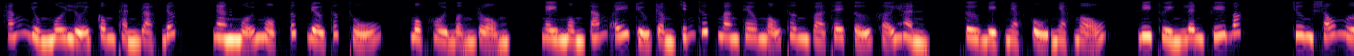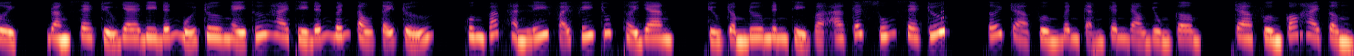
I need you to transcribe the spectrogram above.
hắn dùng môi lưỡi công thành đoạt đất, nàng mỗi một tức đều thất thủ, một hồi bận rộn, ngày mùng 8 ấy triệu trầm chính thức mang theo mẫu thân và thê tử khởi hành, từ biệt nhạc phụ nhạc mẫu, đi thuyền lên phía bắc, chương 60 đoàn xe triệu gia đi đến buổi trưa ngày thứ hai thì đến bến tàu tẩy trữ, quân vác hành lý phải phí chút thời gian, triệu trầm đưa Ninh Thị và A Kết xuống xe trước, tới trà phường bên cạnh kênh đào dùng cơm, trà phường có hai tầng,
